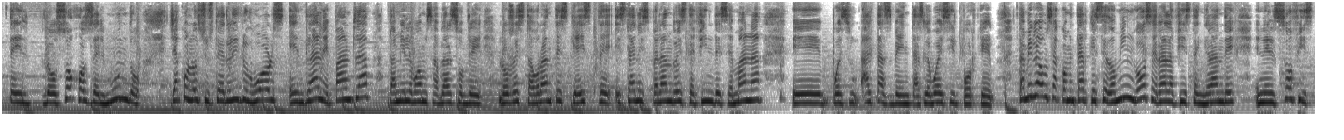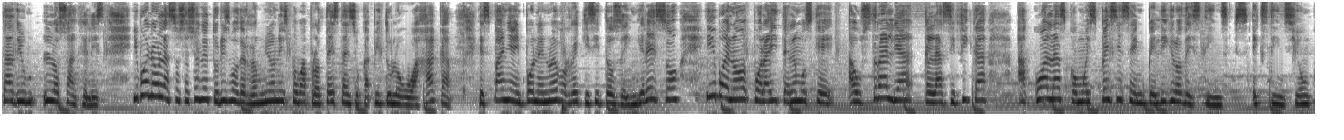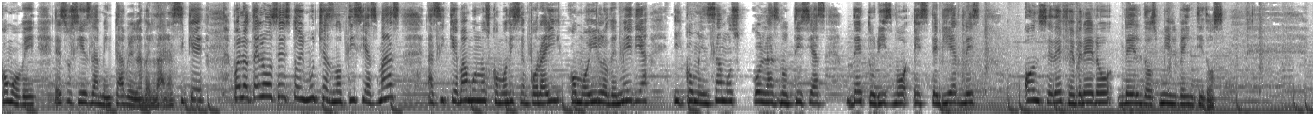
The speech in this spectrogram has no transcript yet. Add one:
los ojos del mundo. Ya conoce usted Little Wars en Tlanepantla. También le vamos a hablar sobre los restaurantes que este, están esperando este fin de semana, eh, pues altas ventas. Le voy a decir por qué. También le vamos a comentar que este domingo será la fiesta en grande en el Sophie Stadium Los Ángeles. Y bueno, la Asociación de Turismo de Reuniones toma protesta en su capítulo Oaxaca. España impone nuevos requisitos de ingreso. Y bueno, por ahí tenemos que Australia clasifica a koalas como especies en peligro de extinción, como ve, eso sí es lamentable, la verdad. Así que, bueno, tenemos esto y muchas noticias más, así que vámonos, como dicen por ahí, como hilo de media y comenzamos con las noticias de turismo este viernes 11 de febrero del 2022.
